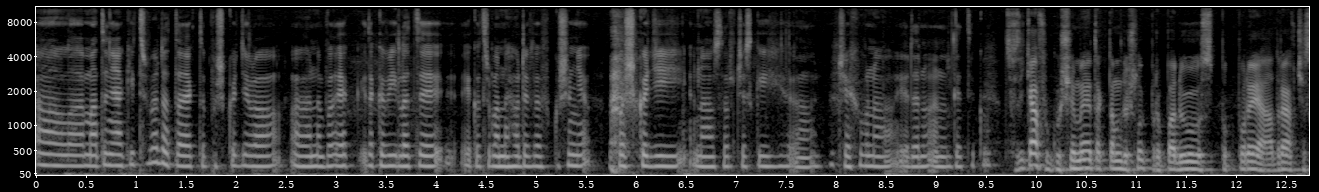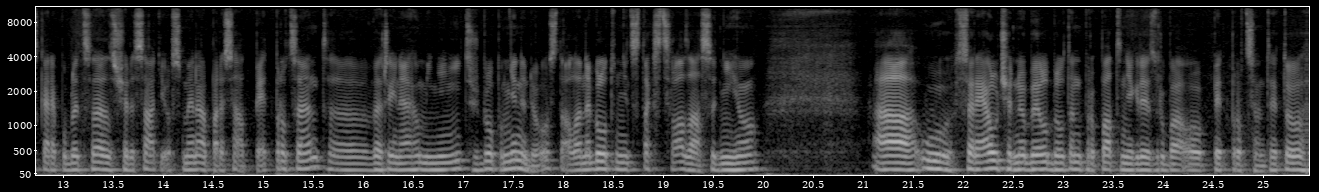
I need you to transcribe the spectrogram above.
Ale máte nějaký třeba data, jak to poškodilo, eh, nebo jak takovýhle ty, jako třeba nehody ve Fukušimě, poškodí názor českých eh, Čechů na jadernou energetiku? Co se týká Fukušimy, tak tam došlo k propadu z podpory jádra v České republice z 68 na 55 eh, veřejného mínění, což bylo poměrně dost, ale nebylo to nic tak zcela zásadního. A u seriálu Černobyl byl ten propad někde zhruba o 5%. Je to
